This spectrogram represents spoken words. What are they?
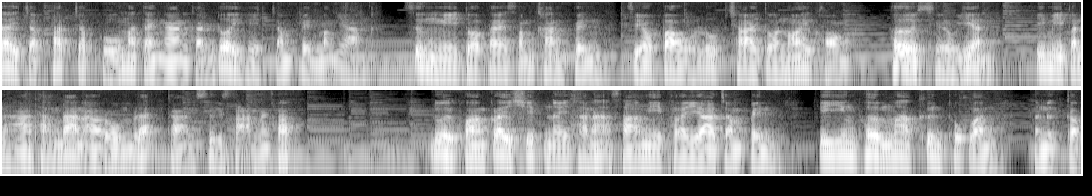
ได้จับพลัดจับผูมาแต่งงานกันด้วยเหตุจำเป็นบางอย่าง ซึ่งมีตัวแปรสำคัญเป็นเสี่ยวเปาลูกชายตัวน้อยของเฮ่อเสี่ยวเยี่ยน ที่มีปัญหาทางด้านอารมณ์และการสื่อสารนะครับ ด้วยความใกล้ชิดในฐานะสามีภรรยาจำเป็น ที่ยิ่งเพิ่มมากขึ้นทุกวันผนึกกับ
